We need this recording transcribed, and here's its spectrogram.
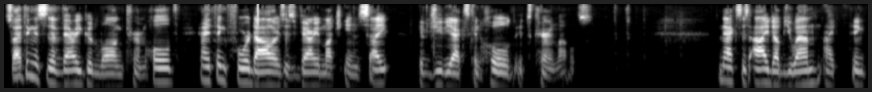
So I think this is a very good long-term hold, and I think four dollars is very much in sight if GDX can hold its current levels. Next is IWM. I think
